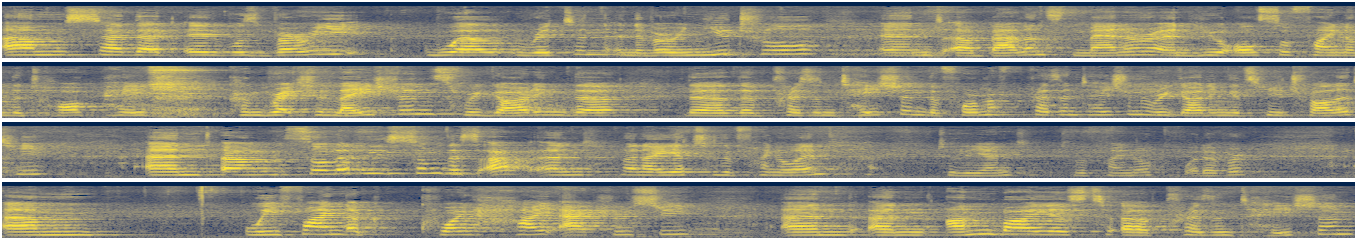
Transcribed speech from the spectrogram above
um, said that it was very well written in a very neutral and uh, balanced manner. And you also find on the talk page congratulations regarding the, the, the presentation, the form of presentation regarding its neutrality. And um, so let me sum this up and then I get to the final end, to the end, to the final, whatever. Um, we find a quite high accuracy and an unbiased uh, presentation.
